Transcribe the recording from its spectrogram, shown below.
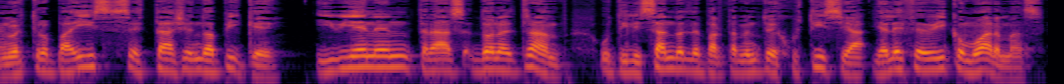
Nuestro país se está yendo a pique y vienen tras Donald Trump, utilizando el Departamento de Justicia y al FBI como armas.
